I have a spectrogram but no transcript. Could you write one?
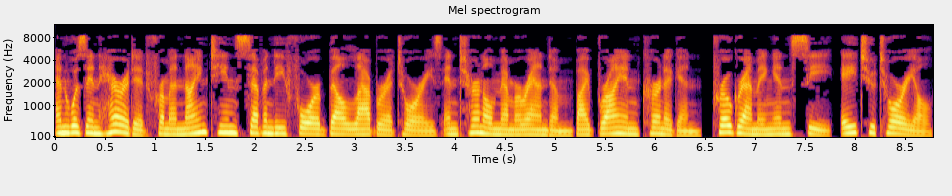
and was inherited from a 1974 Bell Laboratories internal memorandum by Brian Kernighan, Programming in C, a tutorial.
